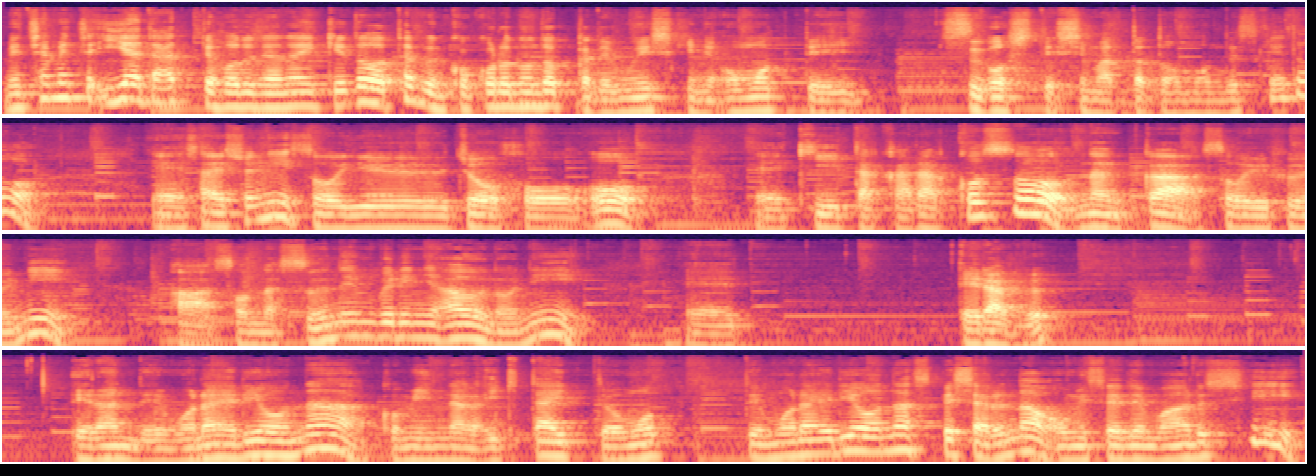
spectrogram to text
めちゃめちゃ嫌だってほどじゃないけど多分心のどっかで無意識に思って過ごしてしまったと思うんですけど、え、最初にそういう情報を、え、聞いたからこそなんかそういうふうにああそんな数年ぶりに会うのにえー、選ぶ？選んでもらえるようなこうみんなが行きたいって思ってもらえるようなスペシャルなお店でもあるし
